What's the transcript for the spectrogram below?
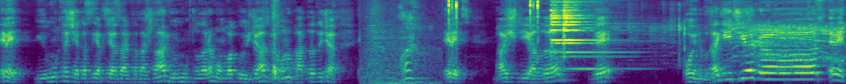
Evet yumurta şakası yapacağız arkadaşlar. Yumurtalara bomba koyacağız ve onu patlatacağız. Evet başlayalım ve oyunumuza geçiyoruz. Evet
